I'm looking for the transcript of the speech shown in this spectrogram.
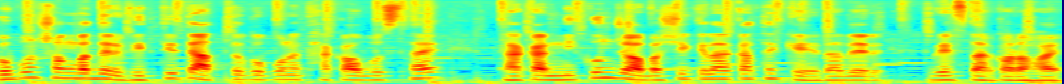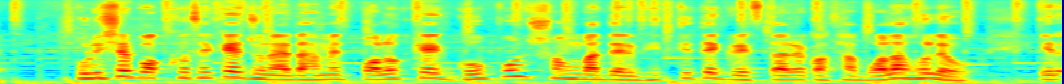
গোপন সংবাদের ভিত্তিতে আত্মগোপনে থাকা অবস্থায় ঢাকার নিকুঞ্জ আবাসিক এলাকা থেকে তাদের গ্রেফতার করা হয়। পুলিশের পক্ষ থেকে জুনায়দ আহমেদ পলককে গোপন সংবাদের ভিত্তিতে গ্রেফতারের কথা বলা হলেও এর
